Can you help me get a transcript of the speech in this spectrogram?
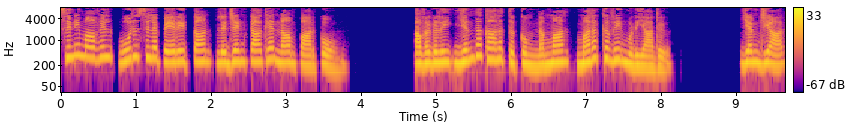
சினிமாவில் ஒரு சில பேரைத்தான் லெஜெண்டாக நாம் பார்ப்போம். அவர்களை எந்த காலத்துக்கும் நம்மால் மறக்கவே முடியாது. எம்ஜிஆர்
